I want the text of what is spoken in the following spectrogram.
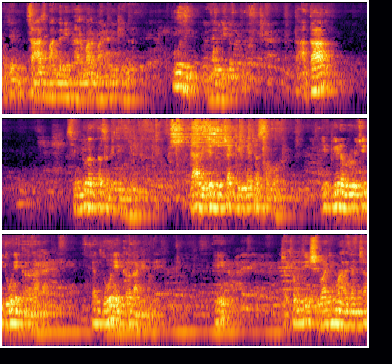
म्हणजे जहाज बांधणी आरमार बांधणी केंद्र. गोदी. गोदी. तर आता सिंधुरत्न समितीमध्ये त्या विजयदुर्गच्या किल्ल्याच्या समोर ही पीडब्ल्यूडीची दोन एकर जागा आहे. त्या दोन एकर जागेमध्ये एक छत्रपती शिवाजी महाराजांच्या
